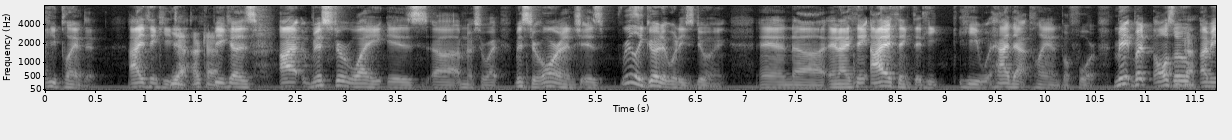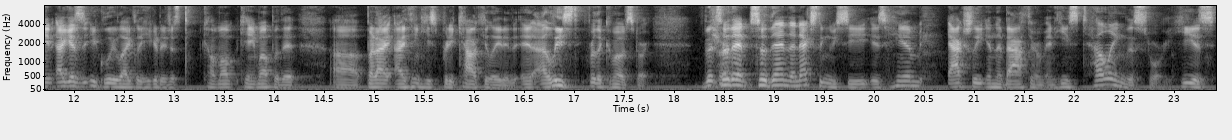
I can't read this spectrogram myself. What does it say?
he planned it. I think he Yeah, did. okay. Because I Mr. White is uh, I'm not Mr. White. Mr. Orange is really good at what he's doing. And uh, and I think I think that he he had that plan before. But also, Okay. I mean, I guess equally likely he could have just come up came up with it. Uh, but I, I think he's pretty calculated, eh, at least for the commode story. But so then so then the next thing we see is him actually in the bathroom and he's telling the story. He is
